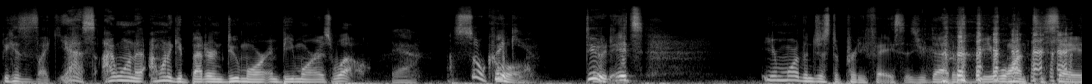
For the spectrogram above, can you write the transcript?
because it's like, yes, I want to I want to get better and do more and be more as well. yeah So Thank cool. you. Dude, it's you're more than just a pretty face, as your dad would be want to say in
